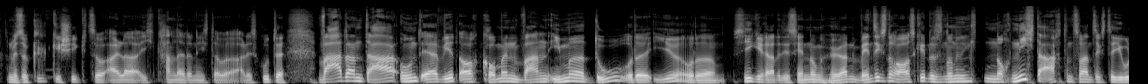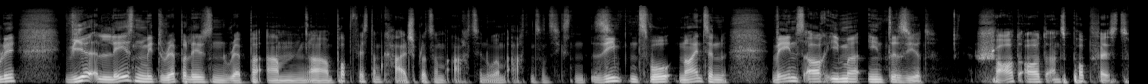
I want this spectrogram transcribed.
Hat mir so Glück geschickt, so aller, ich kann leider nicht, aber alles Gute. War dann da und er wird auch kommen, wann immer du oder ihr oder Sie gerade die Sendung hören. Wenn sich's noch ausgeht, das ist noch nicht, noch nicht der 28. Juli. Wir lesen mit Rapper lesen Rapper am äh, Popfest am Karlsplatz um 18 Uhr am 28.07.2019. Wen es auch immer interessiert. Shoutout ans Popfest.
